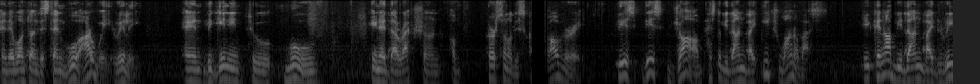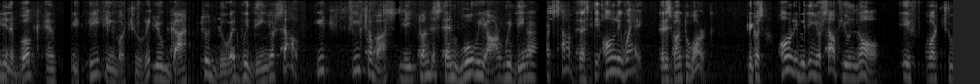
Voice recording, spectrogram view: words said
and they want to understand who are we really, and beginning to move in a direction of personal discovery. This this job has to be done by each one of us. It cannot be done by reading a book and repeating what you read. You got to do it within yourself. Each, each of us need to understand who we are within ourselves. That's the only way that is going to work. Because only within yourself you know if what you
